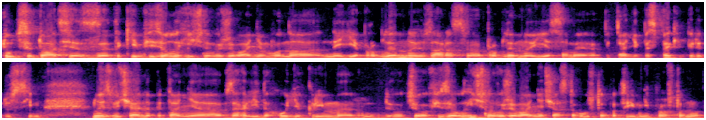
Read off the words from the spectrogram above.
тут ситуація з таким фізіологічним виживанням вона не є проблемною зараз. Е, Проблемною є саме питання безпеки, передусім. Ну і звичайно, питання взагалі доходів, крім е, цього фізіологічного виживання, часто густо потрібні просто ну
